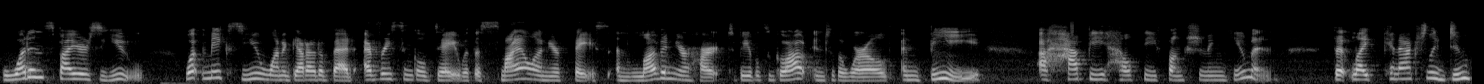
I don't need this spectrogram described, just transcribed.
What inspires you? What makes you want to get out of bed every single day with a smile on your face and love in your heart to be able to go out into the world and be a happy, healthy, functioning human that like can actually do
